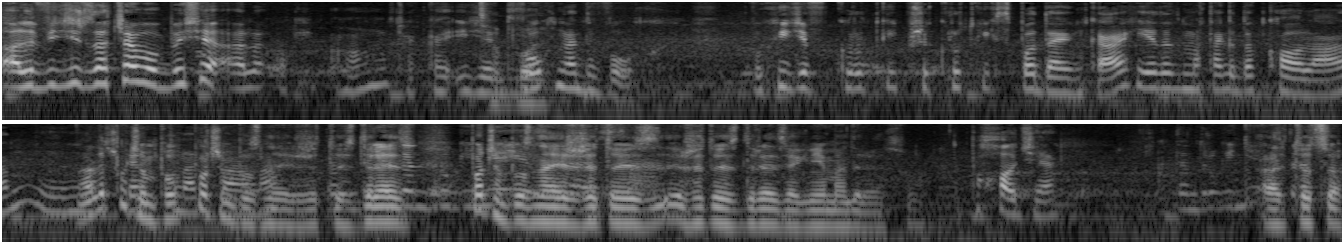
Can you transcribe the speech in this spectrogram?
Ale widzisz, zaczęłoby się, ale... O, czekaj, idzie Co dwóch na dwóch. Dwóch idzie w krótkich, przy krótkich spodenkach. Jeden ma tak do kolan. No, ale po czym, po, po czym poznajesz, że to jest dres? Po czym poznajesz, że to jest, że to jest dres, jak nie ma dresu? Po chodzie. A ten drugi nie Ale jest to co?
